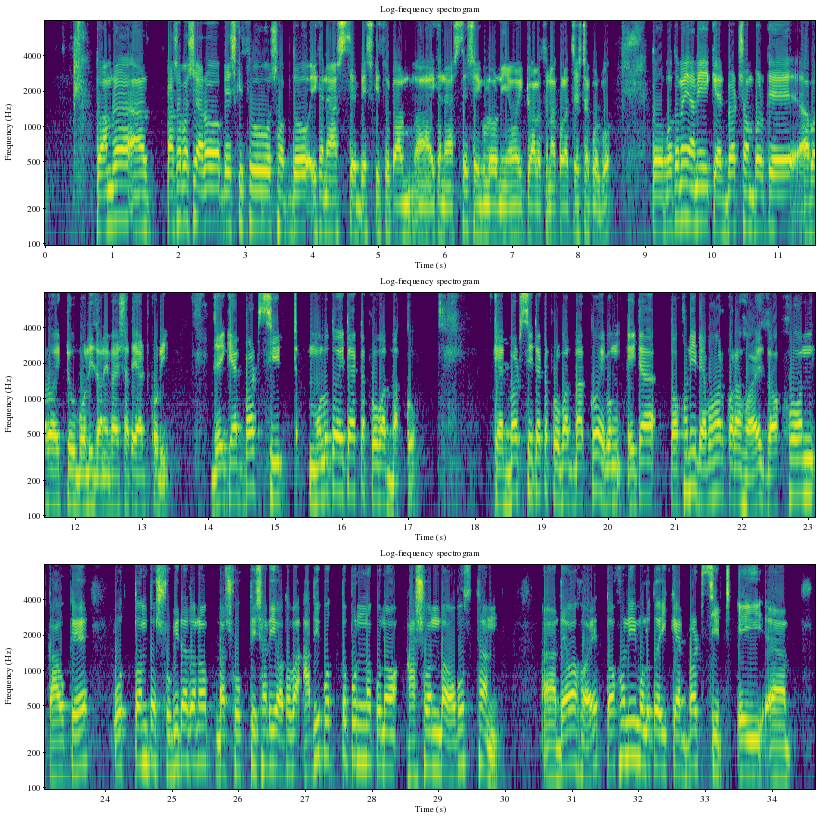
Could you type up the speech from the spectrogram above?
তো আমরা পাশাপাশি আরও বেশ কিছু শব্দ এখানে আসছে, বেশ কিছু টার্ম এখানে আসছে, সেগুলো নিয়েও একটু আলোচনা করার চেষ্টা করব। তো প্রথমে আমি ক্যাটবার্ড সম্পর্কে আবারও একটু বলি, জনি ভাইয়ের সাথে অ্যাড করি। যে ক্যাটবার্ড সিট মূলত এটা একটা প্রবাদ বাক্য। ক্যাটবার্ড সিট একটা প্রবাদ বাক্য এবং এটা তখনই ব্যবহার করা হয় যখন কাউকে অত্যন্ত সুবিধাজনক বা শক্তিশালী অথবা আধিপত্যপূর্ণ কোনো আসন বা অবস্থান দেওয়া হয়, তখনই মূলত এই ক্যাটবার্ড সিট এই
